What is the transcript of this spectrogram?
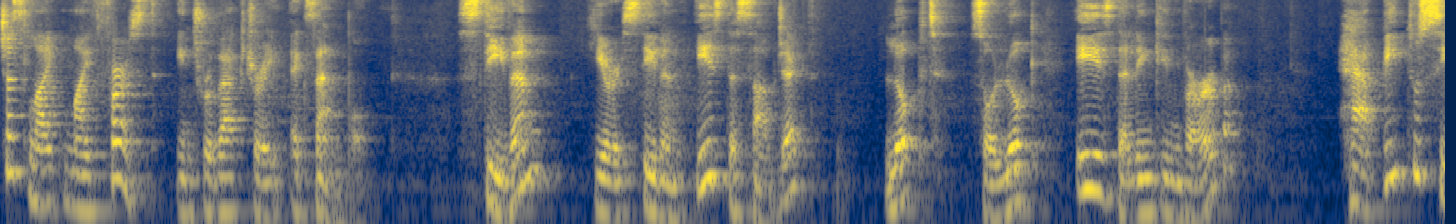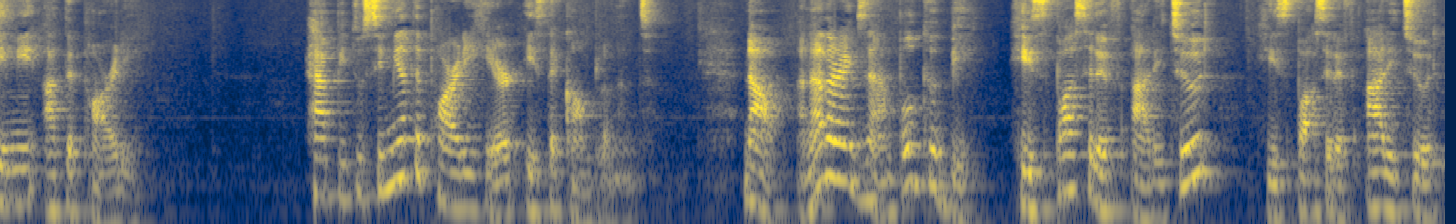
just like my first introductory example. Stephen, here Stephen is the subject, looked, so look is the linking verb. Happy to see me at the party. Happy to see me at the party here is the complement. Now, another example could be his positive attitude. His positive attitude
